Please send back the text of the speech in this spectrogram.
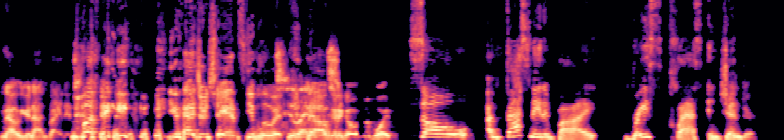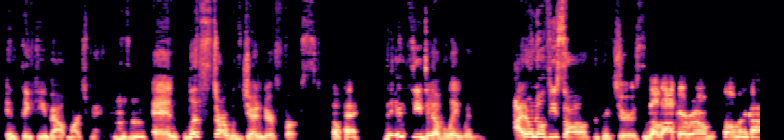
no, you're not invited. you had your chance. You blew it. Now I'm going to go with my boy. So I'm fascinated by race, class, and gender in thinking about March Madness. Mm-hmm. And let's start with gender first. Okay. The NCAA women. I don't know if you saw the pictures. The locker room. Oh my God.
